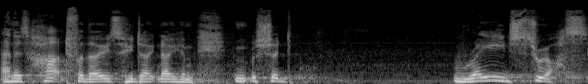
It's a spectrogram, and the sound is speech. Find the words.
And his heart for those who don't know him should rage through us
